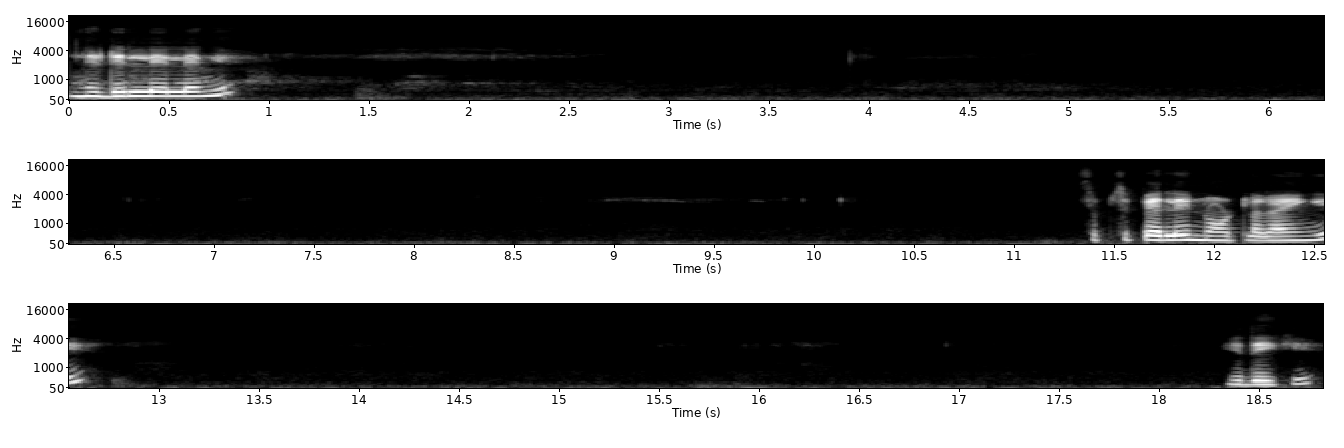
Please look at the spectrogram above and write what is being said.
निडिल ले लेंगे। सबसे पहले नोट लगाएँगे। ये देखिए।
